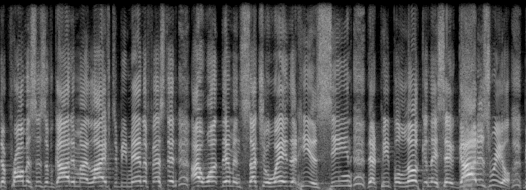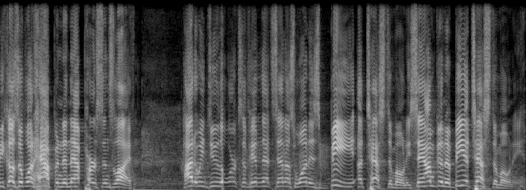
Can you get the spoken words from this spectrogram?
the promises of God in my life to be manifested, I want them in such a way that He is seen, that people look and they say, God is real because of what happened in that person's life. How do we do the works of Him that sent us? One is be a testimony. Say, I'm going to be a testimony.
